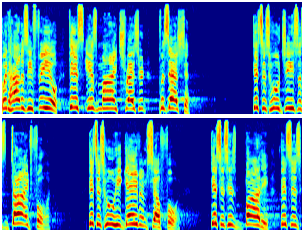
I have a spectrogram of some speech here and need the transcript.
But how does he feel? This is my treasured possession. This is who Jesus died for. This is who he gave himself for. This is his body. This is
